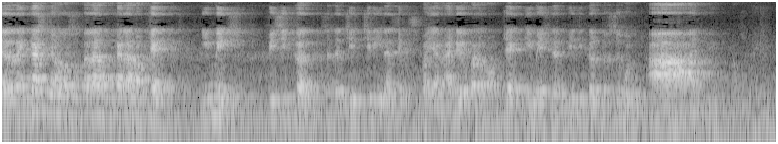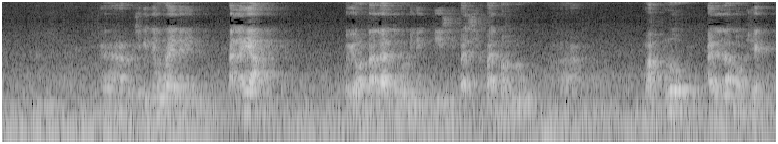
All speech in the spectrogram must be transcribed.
Secara ringkasnya Allah SWT bukanlah objek, image, fizikal serta ciri-ciri dan sifat-sifat yang ada pada objek, image dan fizikal tersebut. Ah, jadi maksudnya. Ya, macam kita urai tadi, tak layak. Bagi Allah Ta'ala itu memiliki sifat-sifat makhluk. Ha, makhluk adalah objek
